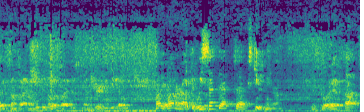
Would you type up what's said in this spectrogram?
at some time and we'll be notified as when the hearing will be held. Well, Your Honor, uh, could we set that, uh, excuse me, Your Honor, Just go ahead. uh,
